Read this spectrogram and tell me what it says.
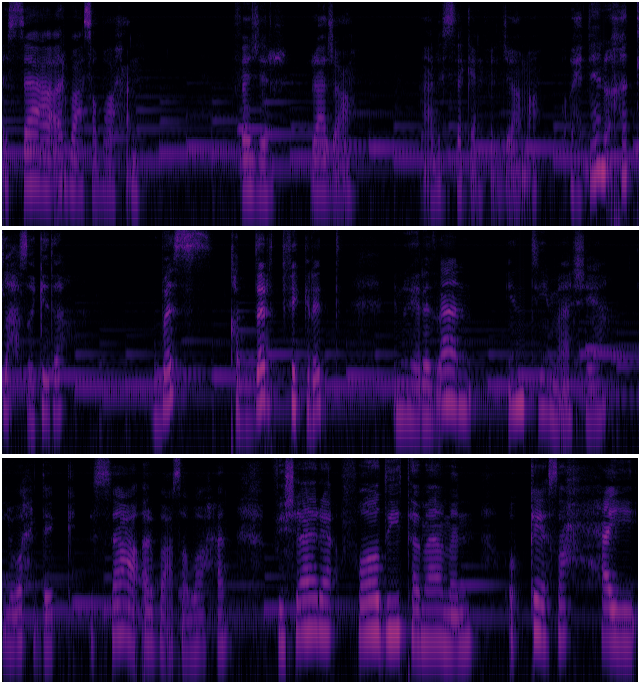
الساعة أربعة صباحا فجر راجعة على السكن في الجامعة. وبعدين أخذت لحظة كده وبس قدرت فكرة إنه يا رزان أنتي ماشية لوحدك الساعة أربعة صباحا في شارع فاضي تماما okay صح حي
